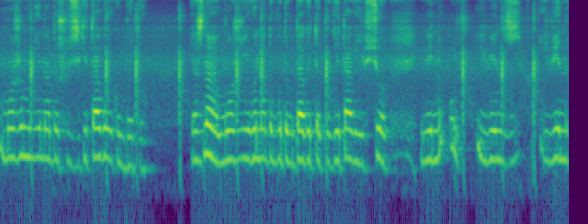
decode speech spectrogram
може мені треба щось з гітарою робити. Я знаю, може його треба буде вдарити по гітарі і все. Він, і він, і він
